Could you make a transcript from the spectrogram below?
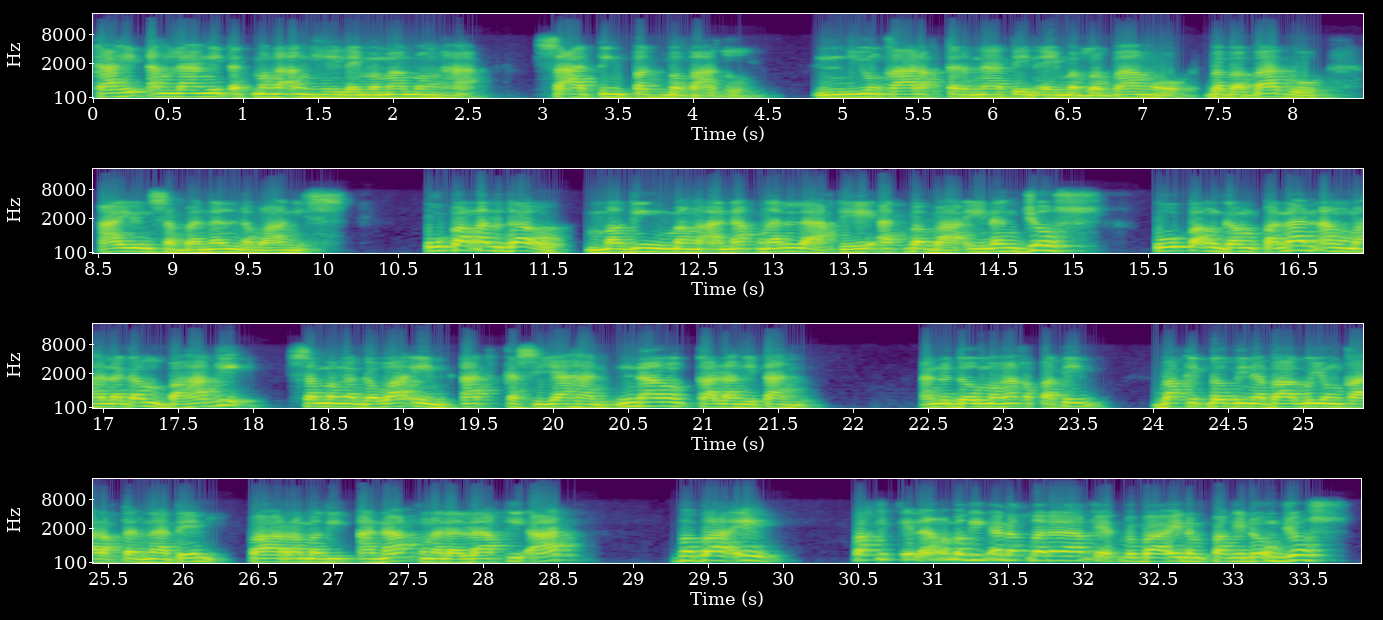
kahit ang langit at mga anghel ay mamamangha sa ating pagbabago. Yung karakter natin ay mababango, bababago ayon sa banal na wangis. Upang ano daw, maging mga anak na lalaki at babae ng Diyos upang gampanan ang mahalagang bahagi sa mga gawain at kasiyahan ng kalangitan. Ano daw mga kapatid? Bakit daw binabago yung karakter natin? Para maging anak na lalaki at babae. Bakit kailangan maging anak na lalaki at babae ng Panginoong Diyos?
